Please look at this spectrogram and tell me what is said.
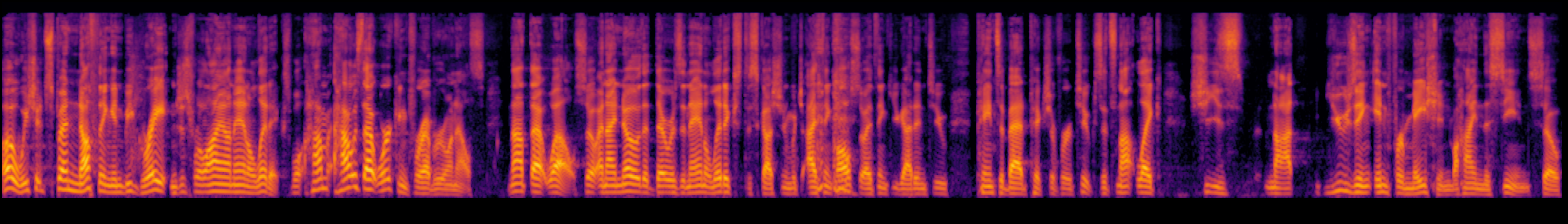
oh, we should spend nothing and be great and just rely on analytics. Well, how, how is that working for everyone else? Not that well. So, and I know that there was an analytics discussion, which I think also, I think you got into paints a bad picture for her too, because it's not like she's not using information behind the scenes. So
